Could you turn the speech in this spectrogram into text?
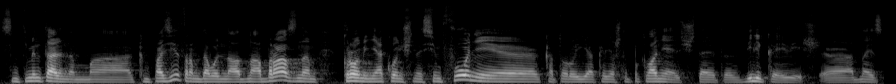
сентиментальным э, композитором, довольно однообразным, кроме неоконченной симфонии, которую я, конечно, поклоняюсь, считаю, это великая вещь, одна из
